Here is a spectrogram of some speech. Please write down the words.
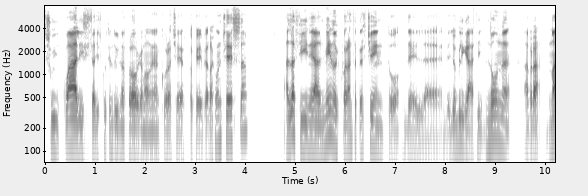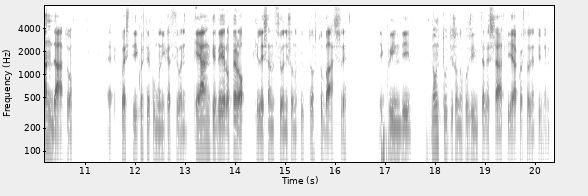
sui quali si sta discutendo di una proroga ma non è ancora certo che verrà concessa, alla fine almeno il 40% del, degli obbligati non avrà mandato eh, questi, queste comunicazioni. È anche vero però che le sanzioni sono piuttosto basse e quindi non tutti sono così interessati a questo adempimento.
